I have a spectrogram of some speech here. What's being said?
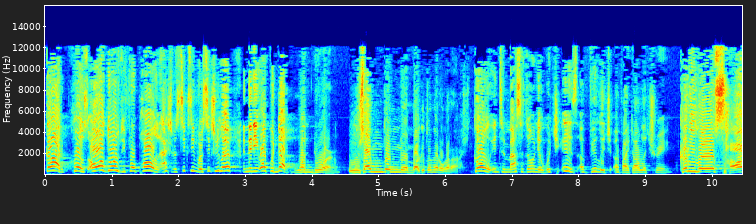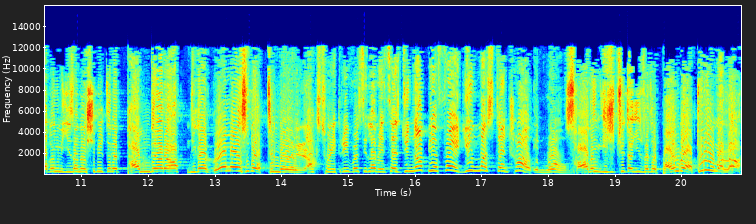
God closed all doors before Paul in Acts chapter 16 verse 6 11, and then he opened up one door. 우상 동네 마게도냐로 가라. Go into Macedonia, which is a village of idolatry. 그리고 사도행전 2장 11절에 담대하라 네가 로마에서도 증거하리라. Acts 23 verse 11, it says, Do not be afraid, you must stand trial in Rome. 사도행 27장 24절 바울아 두 려워 말라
